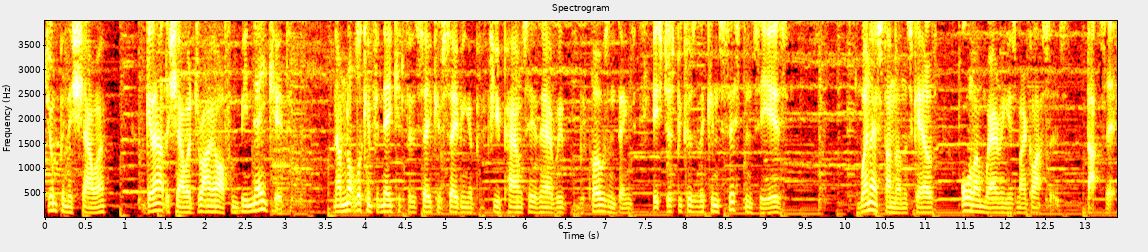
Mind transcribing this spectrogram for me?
jump in the shower, get out the shower, dry off, and be naked. Now, I'm not looking for naked for the sake of saving a few pounds here there with, with clothes and things. It's just because the consistency is when I stand on the scales, all I'm wearing is my glasses. That's it.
